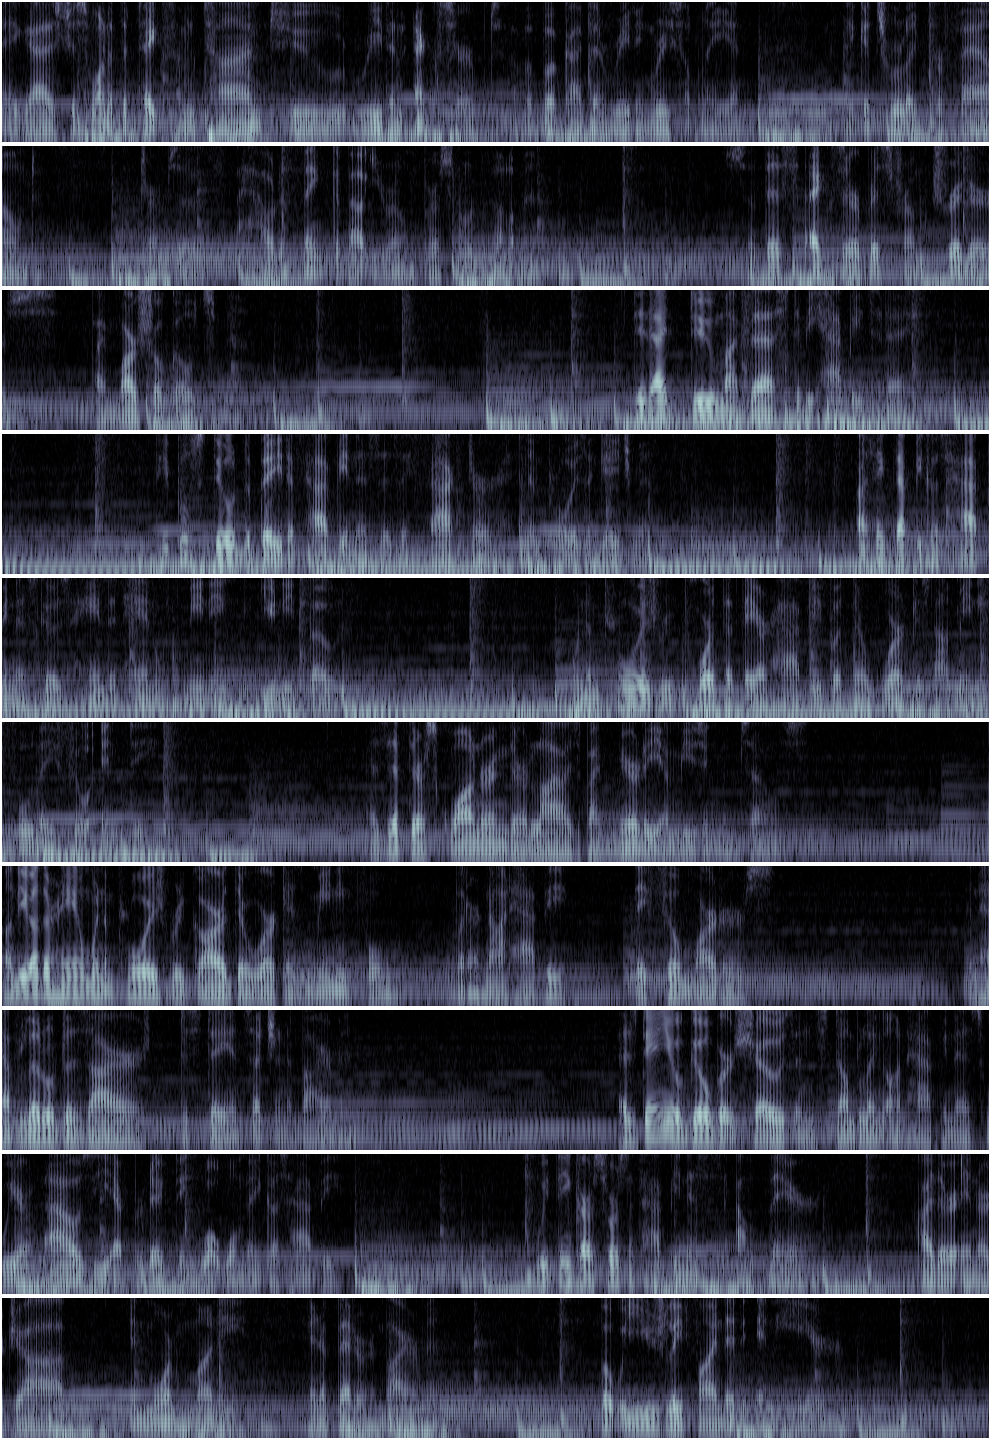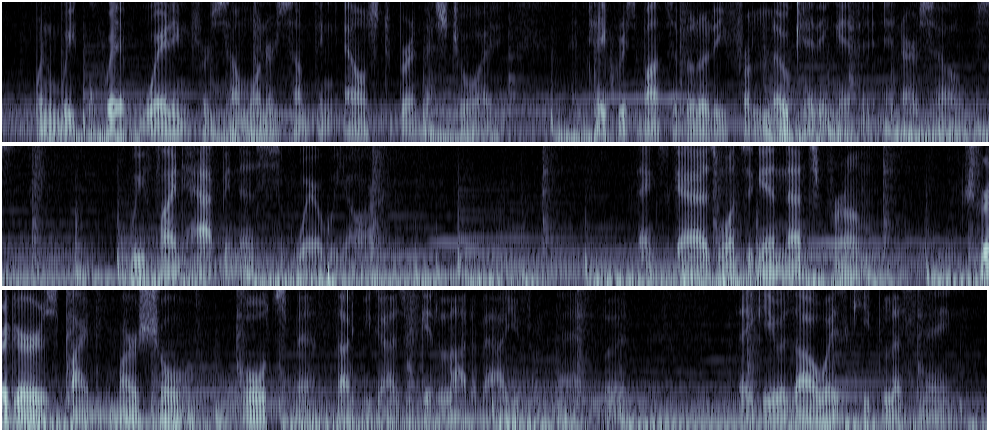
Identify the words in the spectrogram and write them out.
Hey guys, just wanted to take some time to read an excerpt of a book I've been reading recently, and I think it's really profound in terms of how to think about your own personal development. So, this excerpt is from Triggers by Marshall Goldsmith. Did I do my best to be happy today? People still debate if happiness is a factor in employees' engagement. I think that because happiness goes hand in hand with meaning, you need both. When employees report that they are happy but their work is not meaningful, they feel empty. As if they're squandering their lives by merely amusing themselves. On the other hand, when employees regard their work as meaningful but are not happy, they feel martyrs and have little desire to stay in such an environment. As Daniel Gilbert shows in Stumbling on Happiness, we are lousy at predicting what will make us happy. We think our source of happiness is out there, either in our job, in more money, in a better environment. But we usually find it in here. When we quit waiting for someone or something else to bring us joy and take responsibility for locating it in ourselves, we find happiness where we are. Thanks, guys. Once again, that's from Triggers by Marshall Goldsmith. Thought you guys would get a lot of value from that, but thank you as always. Keep listening.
